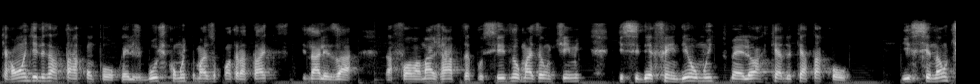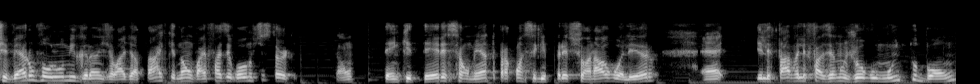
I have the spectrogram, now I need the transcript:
que aonde eles atacam um pouco, eles buscam muito mais o contra-ataque, finalizar da forma mais rápida possível, mas é um time que se defendeu muito melhor que é do que atacou. E se não tiver um volume grande lá de ataque, não vai fazer gol no X-Turkey. Então tem que ter esse aumento para conseguir pressionar o goleiro. É, ele estava fazendo um jogo muito bom,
